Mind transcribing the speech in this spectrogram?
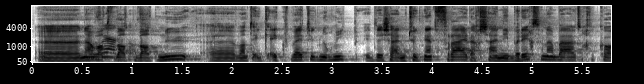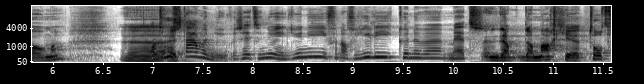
Nou, wat, wat, wat nu, want ik, ik weet natuurlijk nog niet, er zijn natuurlijk net vrijdag zijn die berichten naar buiten gekomen. Eh, Want hoe staan we nu? We zitten nu in juni. Vanaf juli kunnen we met... Dan, dan mag je tot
